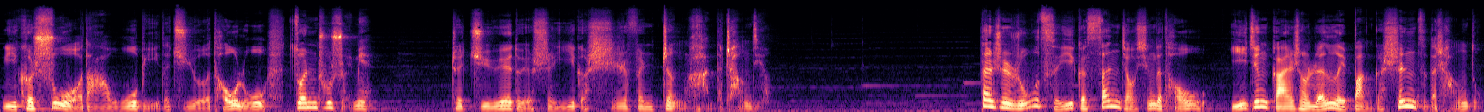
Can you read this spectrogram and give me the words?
一颗硕大无比的巨鳄头颅钻出水面，这绝对是一个十分震撼的场景。但是如此一个三角形的头，已经赶上人类半个身子的长度。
